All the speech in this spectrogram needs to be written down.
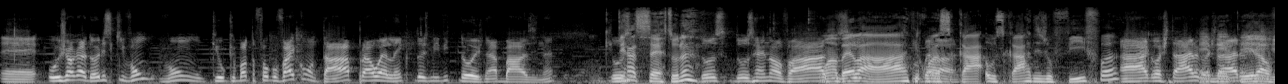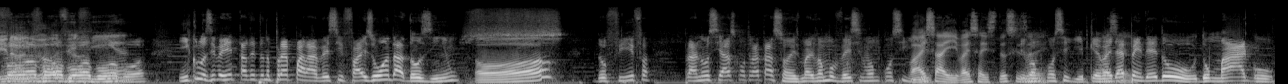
é, os jogadores que vão, vão que, o- que o Botafogo vai contar para o elenco de 2022, né? A base, né? Que terra certo, né? dos, dos renovados. uma bela arte uma com bela as arte. ca- os cards do FIFA. Ah, gostaram, gostaram. Remeteram ao boa, boa, boa, boa, Fifinha. boa. Inclusive, a gente tá tentando preparar, ver se faz o andadorzinho Ó, do FIFA pra anunciar as contratações, mas vamos ver se vamos conseguir. vai sair, vai sair se Deus se quiser. vamos conseguir, porque Vai vai, depender do, do mago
